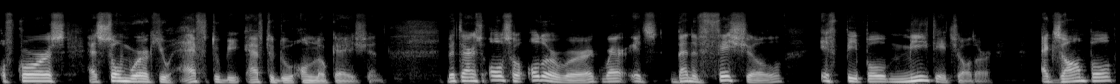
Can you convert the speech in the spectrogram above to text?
Of course, as some work you have to be have to do on location, but there's also other work where it's beneficial if people meet each other. Example,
